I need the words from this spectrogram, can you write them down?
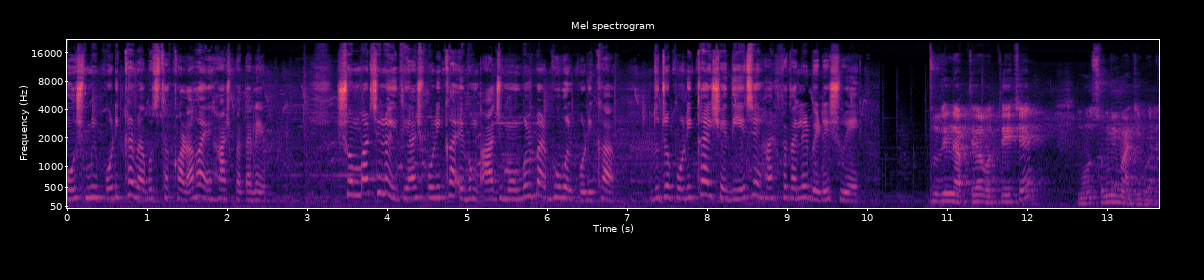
মৌসুমির পরীক্ষার ব্যবস্থা করা হয় হাসপাতালে। সোমবার ছিল ইতিহাস পরীক্ষা এবং আজ মঙ্গলবার ভূগোল পরীক্ষা। দুটো পরীক্ষায় সে দিয়েছে হাসপাতালের বেডে শুয়ে। দুদিন রাত্রিবেলা ভর্তি হয়েছে মৌসুমি মাঝি বলে।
